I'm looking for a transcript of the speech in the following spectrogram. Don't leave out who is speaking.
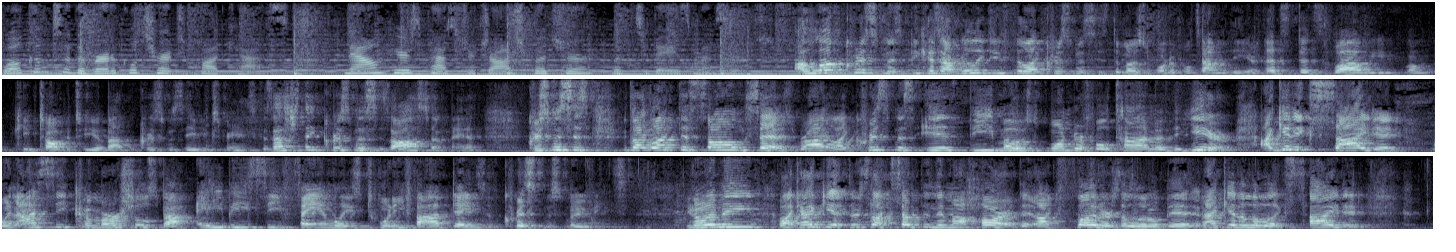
Speaker 1: Welcome to the Vertical Church Podcast. Now, here's Pastor Josh Butcher with today's message.
Speaker 2: I love Christmas because I really do feel like Christmas is the most wonderful time of the year. That's that's why we keep talking to you about the Christmas Eve experience because I just think Christmas is awesome, man. Christmas is like like this song says, right? Like Christmas is the most wonderful time of the year. I get excited when I see commercials about ABC Family's 25 Days of Christmas movies. You know what I mean? Like I get there's like something in my heart that like flutters a little bit, and I get a little excited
